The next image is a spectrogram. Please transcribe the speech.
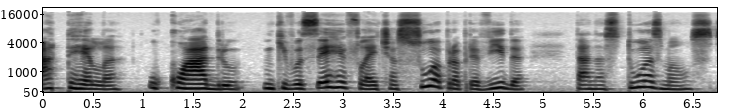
a tela, o quadro em que você reflete a sua própria vida, está nas tuas mãos.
